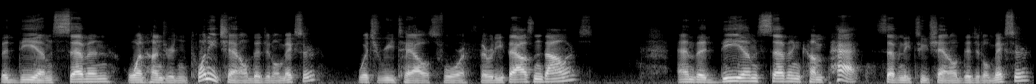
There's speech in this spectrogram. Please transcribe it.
The DM7 120 channel digital mixer, which retails for $30,000. And the DM7 Compact 72 channel digital mixer,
